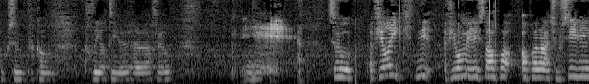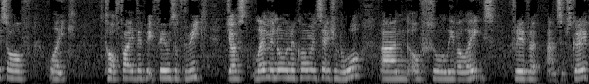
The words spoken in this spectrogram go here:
will soon become clear to you how I felt. So if you like if you want me to start up, up an actual series of like top five epic fails of the week, just let me know in the comment section below and also leave a likes, favourite and subscribe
